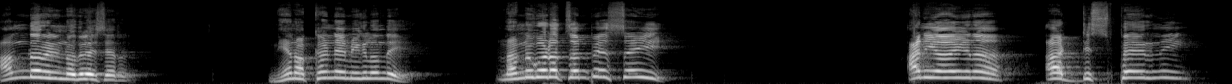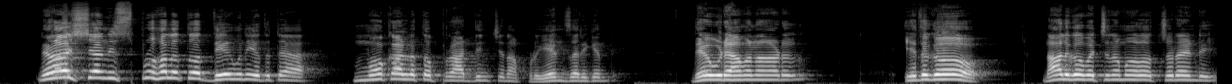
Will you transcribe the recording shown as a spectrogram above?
అందరూ నిన్ను వదిలేశారు. నేను ఒక్కడే మిగిలింది. నన్ను కూడా చంపేసేయి అని ఆయన ఆ డిస్పైర్ని నిరాశ నిస్పృహలతో దేవుని ఎదుట మోకాళ్ళతో ప్రార్థించినప్పుడు ఏం జరిగింది? దేవుడేమన్నాడు ఇదిగో నాలుగో వచనము చూడండి.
